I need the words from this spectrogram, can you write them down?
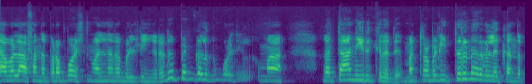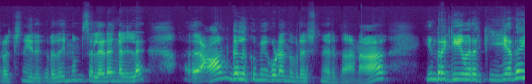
லெவல் ஆஃப் அந்த ப்ரொபோஷன் வல்னரபிலிட்டிங்கிறது பெண்களுக்கும் குழந்தைகளுக்குமாக தான் இருக்கிறது. மற்றபடி திருநர்களுக்கு அந்த பிரச்சனை இருக்கிறது. இன்னும் சில இடங்களில் ஆண்களுக்குமே கூட அந்த பிரச்சனை இருக்கு. ஆனால் இன்றைக்கு இவருக்கு எதை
